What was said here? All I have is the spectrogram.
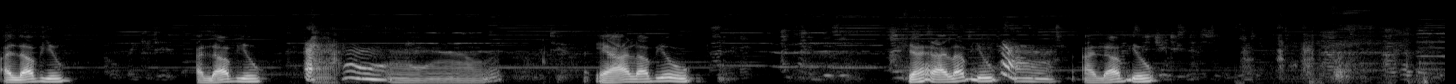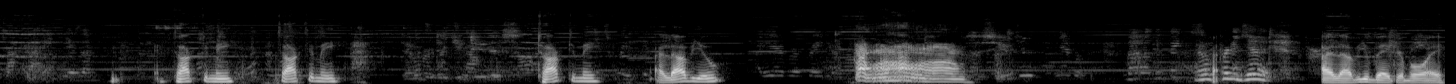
I love you. I love you. Yeah, I love you. Yeah, I love you. I love you. Talk to me. Talk to me. Talk to me. I love you. That was pretty good. I love you, Baker boy.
